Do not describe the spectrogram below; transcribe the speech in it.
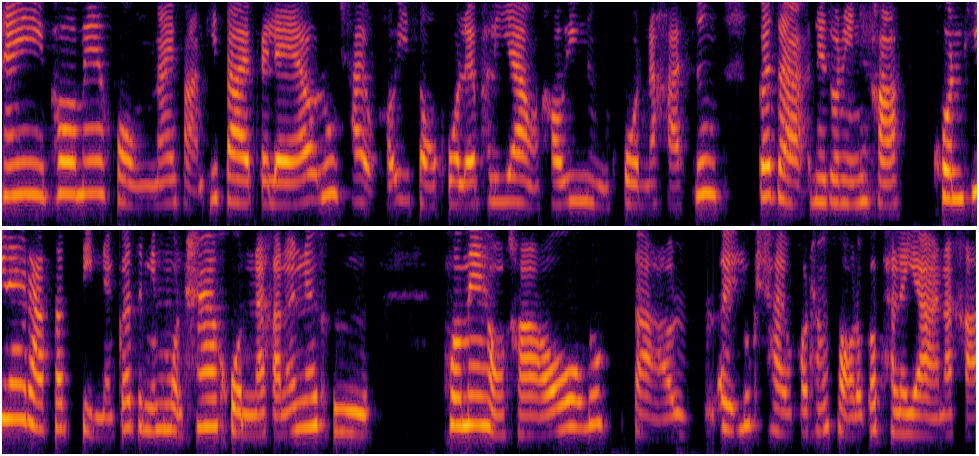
ให้พ่อแม่ของนายสารที่ตายไปแล้ว ลูกชายของเขาอีกสองคนและภรรยาของเขาอีกหนึ่งคนนะคะ ซึ่งก็จะในตัวนี้นะคะ คนที่ได้รับทรัพย์สินเนี่ยก็จะมีทั้งหมดห้าคนนะคะ นั่นก็คือ พ่อแม่ของเขาลูกสาวเอ้ยลูกชายของเขาทั้งสองแล้วก็ภรรยานะคะ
